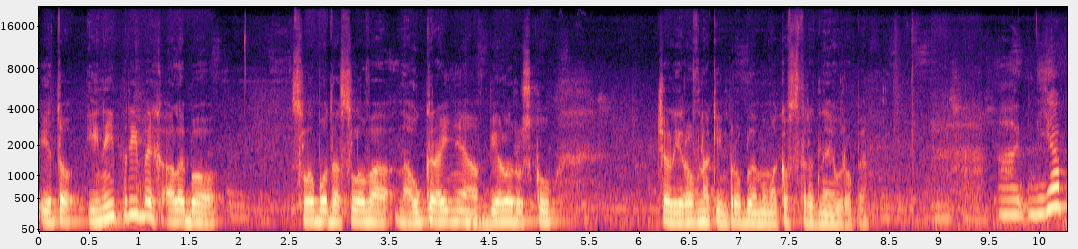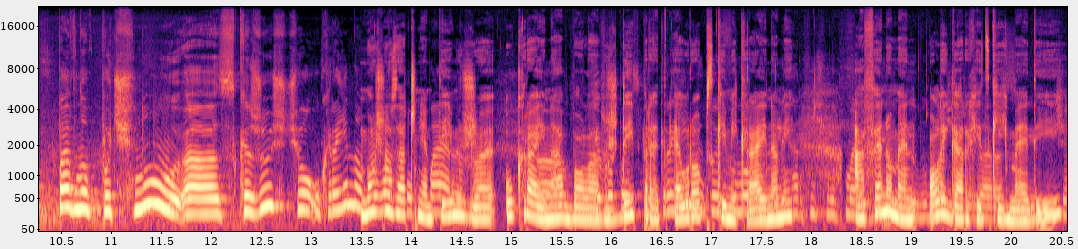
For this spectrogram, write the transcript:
Je to iný príbeh, alebo sloboda slova na Ukrajine a v Bielorusku čeli rovnakým problémom ako v Strednej Európe? Ja pevno počnú, скажу, що Україна Možno začnem tým, že Ukrajina bola vždy pred európskymi krajinami a fenomén oligarchických médií,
